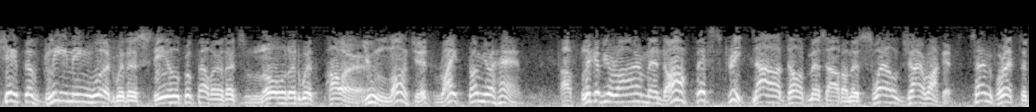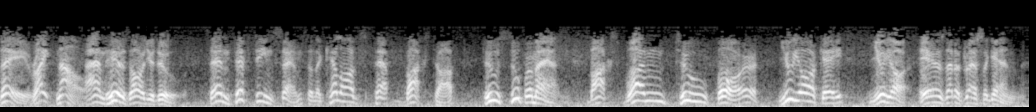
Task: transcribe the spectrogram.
shaped of gleaming wood with a steel propeller that's loaded with power. You launch it right from your hand. A flick of your arm and off it streaks. Now, don't miss out on this swell gyrocket. Send for it today, right now. And here's all you do. Send 15 cents and a Kellogg's Pep box top to Superman. Box 124, New York 8, New York. Here's that address again.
